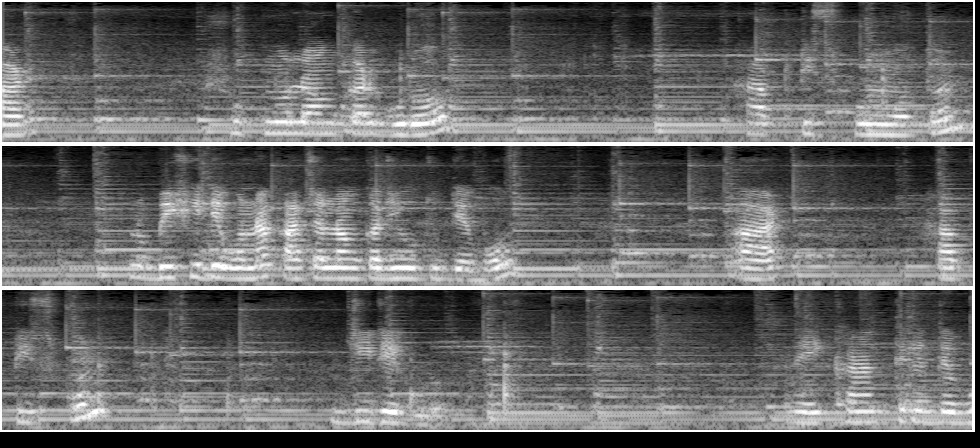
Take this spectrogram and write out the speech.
আর শুকনো লঙ্কার গুঁড়ো। হাফ টিস্পুন মতন। কোনো বেশি দেবো না, কাঁচা লঙ্কা যেহেতু দেব। আর হাফ টিস্পুন জিরে গুঁড়ো। এইখান থেকে দেব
